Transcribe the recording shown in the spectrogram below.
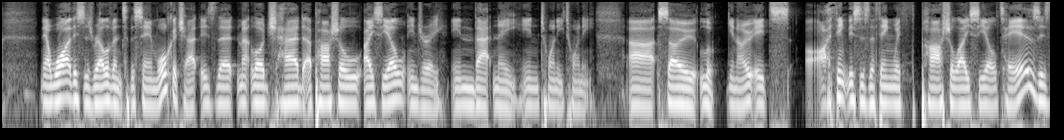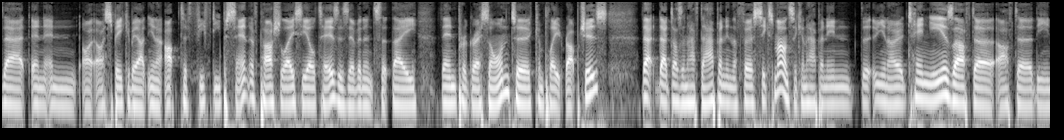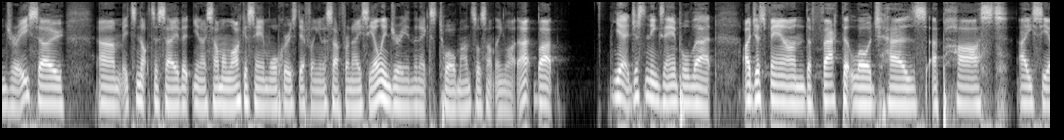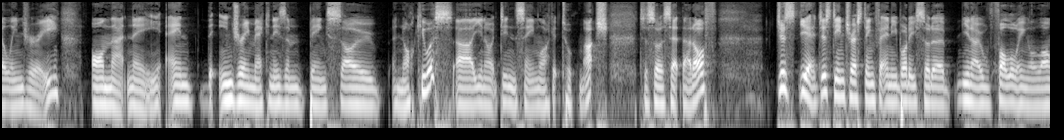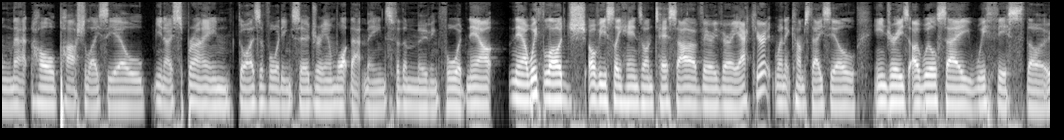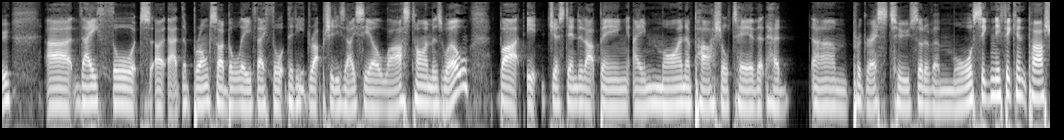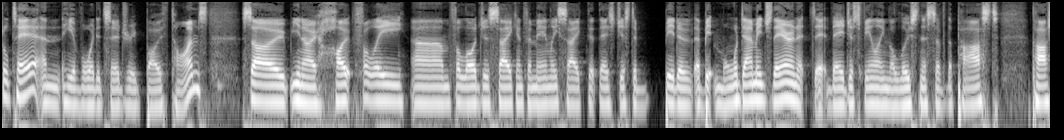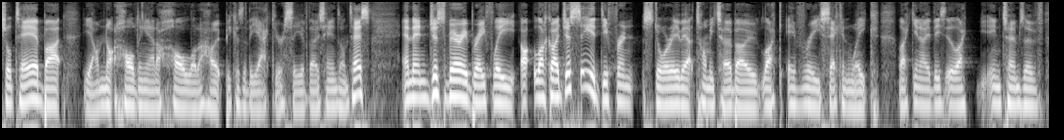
Now, why this is relevant to the Sam Walker chat is that Matt Lodge had a partial ACL injury in that knee in 2020. Uh, so, look, you know, it's I think this is the thing with partial ACL tears is that, and, and I, I speak about, you know, up to 50% of partial ACL tears is evidence that they then progress on to complete ruptures. That, that doesn't have to happen in the first six months. It can happen in the, you know, 10 years after, after the injury. So, um, it's not to say that, you know, someone like a Sam Walker is definitely going to suffer an ACL injury in the next 12 months or something like that. But, yeah, just an example that I just found the fact that Lodge has a past ACL injury on that knee and the injury mechanism being so innocuous. Uh, you know, it didn't seem like it took much to sort of set that off. Just, yeah, just interesting for anybody sort of, you know, following along that whole partial ACL, you know, sprain, guys avoiding surgery and what that means for them moving forward. Now, now, with Lodge, obviously hands-on tests are very, very accurate when it comes to ACL injuries. I will say with this though, uh, they thought uh, at the Bronx, I believe they thought that he'd ruptured his ACL last time as well, but it just ended up being a minor partial tear that had um, progressed to sort of a more significant partial tear, and he avoided surgery both times. So, you know, hopefully um, for Lodge's sake and for Manly's sake, that there's just a bit of a bit more damage there, and it, it, they're just feeling the looseness of the past partial tear, but yeah, I'm not holding out a whole lot of hope because of the accuracy of those hands on tests. And then just very briefly, uh, like I just see a different story about Tommy Turbo like every second week. Like, you know, this, like in terms of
